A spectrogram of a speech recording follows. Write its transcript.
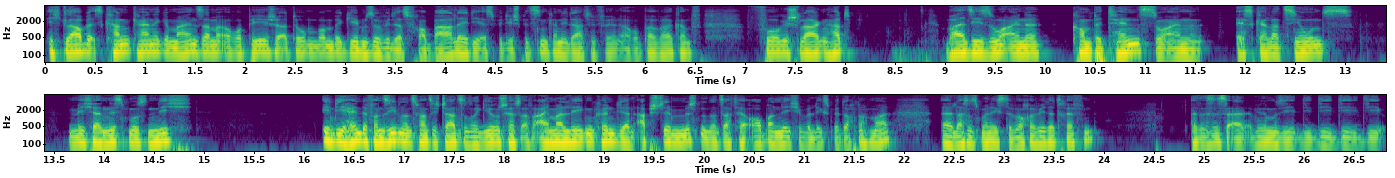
ich glaube, es kann keine gemeinsame europäische Atombombe geben, so wie das Frau Barley, die SPD-Spitzenkandidatin für den Europawahlkampf, vorgeschlagen hat, weil sie so eine Kompetenz, so eine Eskalationsmechanismus nicht in die Hände von 27 Staats- und Regierungschefs auf einmal legen können, die dann abstimmen müssen und dann sagt Herr Orban, nee, ich überlege es mir doch nochmal, äh, lass uns mal nächste Woche wieder treffen. Also es ist äh, die, die, die, die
